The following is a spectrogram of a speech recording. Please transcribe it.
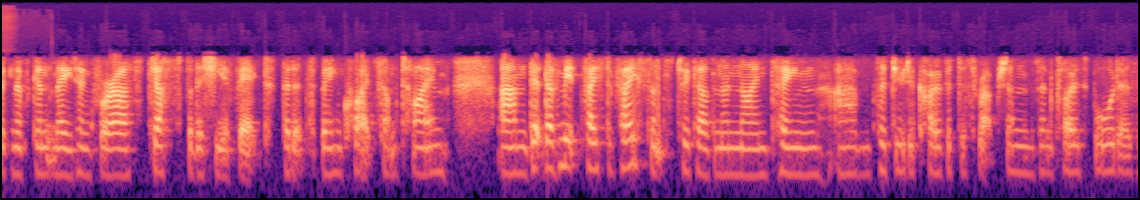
significant meeting for us just for the sheer fact that it's been quite some time um, that they've met face to face since 2019, um, so due to COVID disruptions and closed borders.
